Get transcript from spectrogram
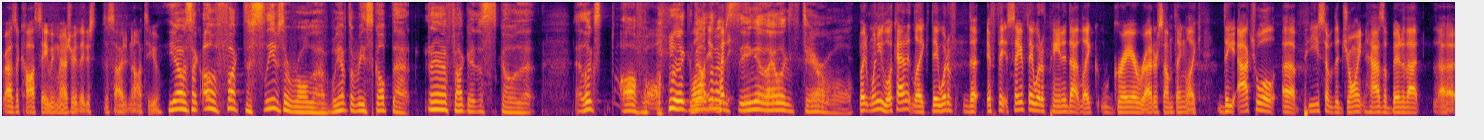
as a cost saving measure, they just decided not to. Yeah, I was like, oh fuck, the sleeves are rolled up. We have to resculpt that. Nah, fuck it, just go with it. It looks awful. like Well, now that it- I'm seeing it, that looks terrible. But when you look at it, like they would have the if they say if they would have painted that like gray or red or something, like the actual uh, piece of the joint has a bit of that uh,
